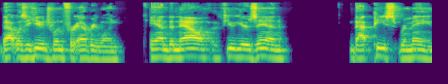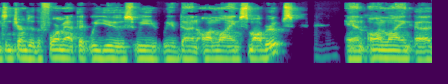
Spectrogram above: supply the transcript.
that was a huge one for everyone. And now, a few years in, that piece remains in terms of the format that we use. We we've done online small groups mm-hmm. and online uh,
